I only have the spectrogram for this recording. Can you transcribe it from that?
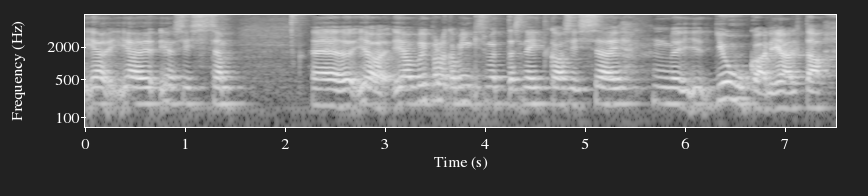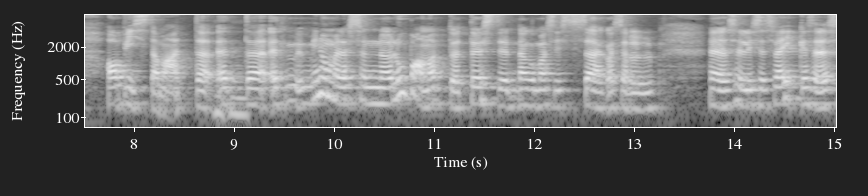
ja, ja, ja siis äh, ja, ja võib-olla ka mingis mõttes neid ka siis äh, jõuga nii-öelda abistama, et mm, -hmm. et, et minu meelest see on lubamatu, et tõesti, et nagu ma siis ka seal sellises väikeses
